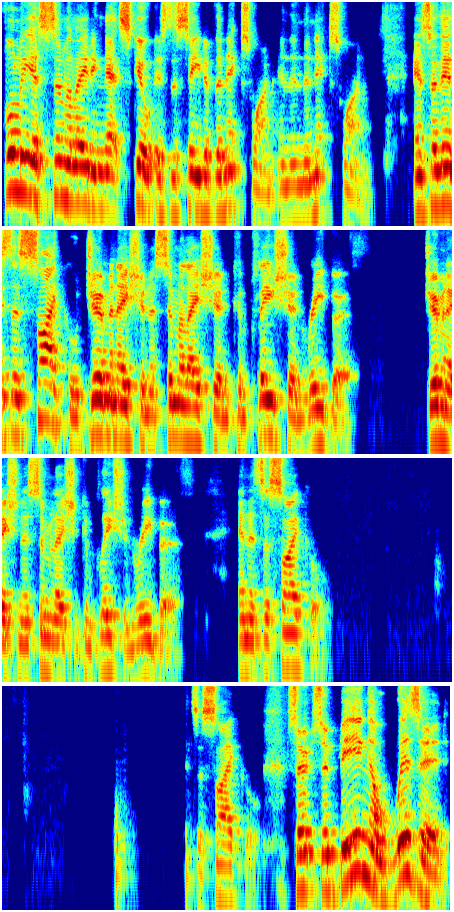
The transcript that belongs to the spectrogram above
fully assimilating that skill is the seed of the next one and then the next one. And so there's this cycle, germination, assimilation, completion, rebirth, germination, assimilation, completion, rebirth. And it's a cycle. It's a cycle. So, so being a wizard,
